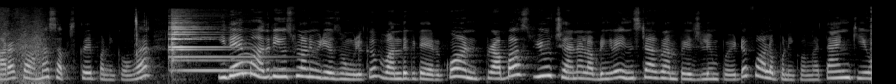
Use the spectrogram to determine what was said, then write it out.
மறக்காமல் சப்ஸ்கிரைப் பண்ணிக்கோங்க. இதே மாதிரி யூஸ்ஃபுல்லான வீடியோஸ் உங்களுக்கு வந்துக்கிட்டே இருக்கும். அண்ட் பிரபாஸ் வியூ சேனல் அப்படிங்கிற இன்ஸ்டாகிராம் பேஜ்லேயும் போயிட்டு ஃபாலோ பண்ணிக்கோங்க. தேங்க்யூ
